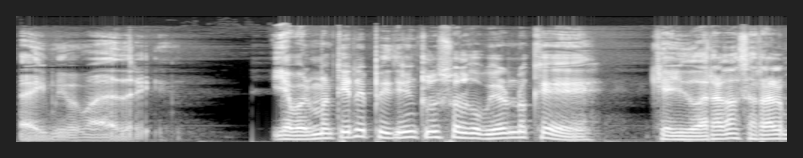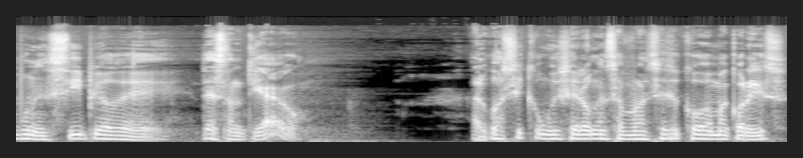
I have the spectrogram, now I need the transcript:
Ay, mi madre. Y Abel Martínez pidió incluso al gobierno que, que ayudaran a cerrar el municipio de, de Santiago. Algo así como hicieron en San Francisco de Macorís,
